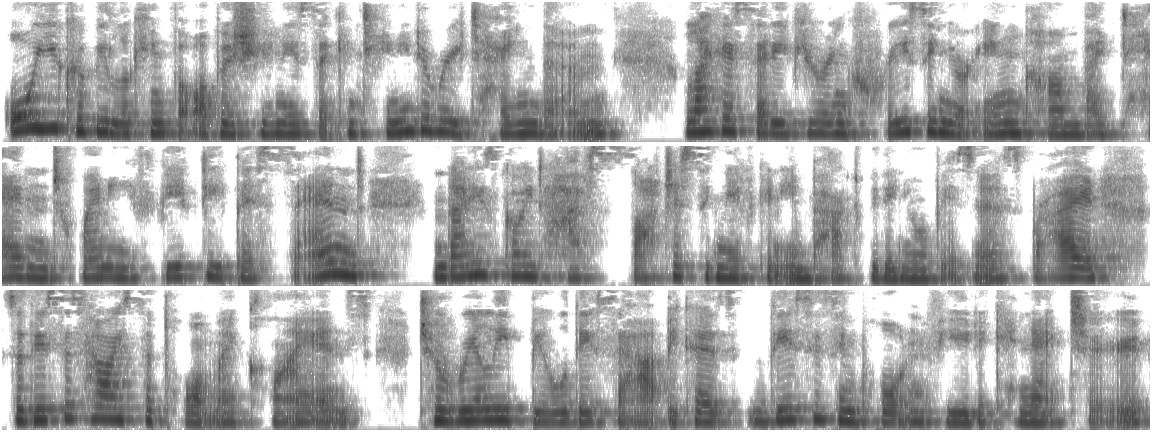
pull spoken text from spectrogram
or you could be looking for opportunities that continue to retain them. Like I said, if you're increasing your income by 10, 20, 50%, that is going to have such a significant impact within your business, right? So this is how I support my clients to really build this out because this is important for you to connect to.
